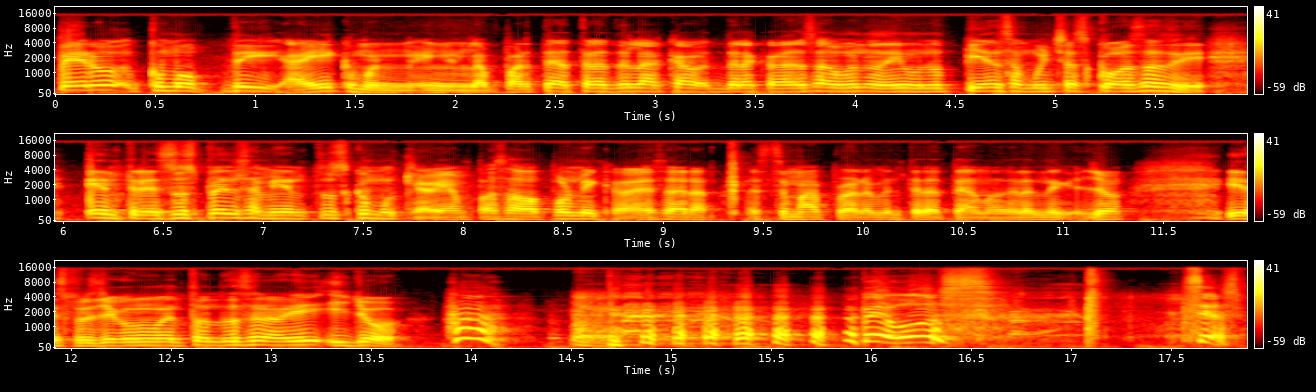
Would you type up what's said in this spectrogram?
Pero como de ahí, como en, en la parte de atrás de la, de la cabeza de uno, de uno piensa muchas cosas y entre esos pensamientos como que habían pasado por mi cabeza era, este más probablemente la tenga más grande que yo. Y después llegó un momento donde se la vi y yo, ¡ja! ¡Ve vos! Seas...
